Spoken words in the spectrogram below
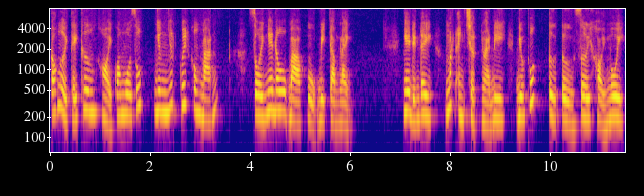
Có người thấy thương hỏi qua mua giúp, nhưng nhất quyết không bán. Rồi nghe đâu bà cụ bị cảm lạnh. Nghe đến đây, mắt anh chợt nhòa đi, điếu thuốc từ từ rơi khỏi môi.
